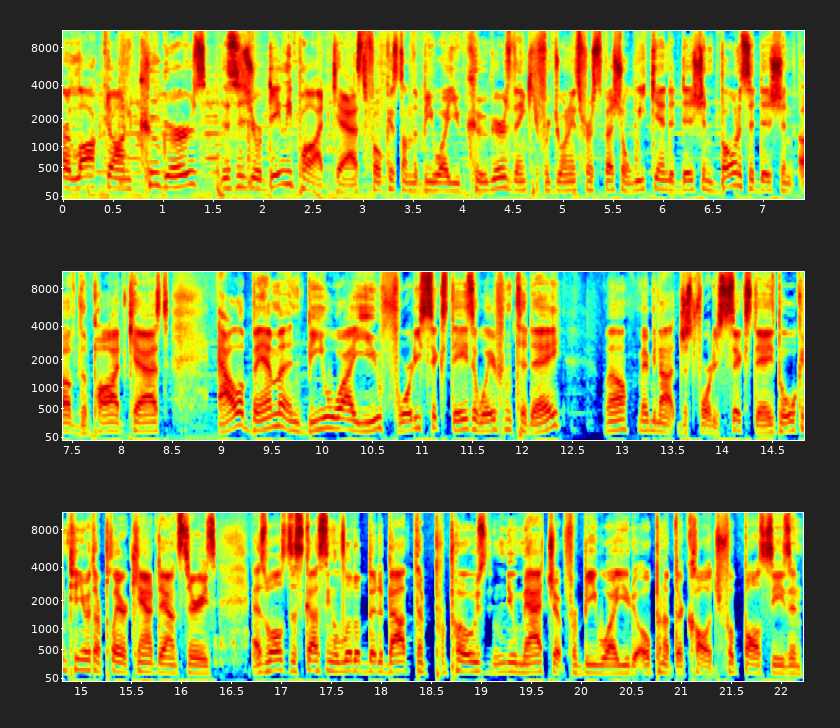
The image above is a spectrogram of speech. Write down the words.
Are Locked On Cougars. This is your daily podcast focused on the BYU Cougars. Thank you for joining us for a special weekend edition, bonus edition of the podcast. Alabama and BYU 46 days away from today. Well, maybe not just 46 days, but we'll continue with our player countdown series, as well as discussing a little bit about the proposed new matchup for BYU to open up their college football season.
